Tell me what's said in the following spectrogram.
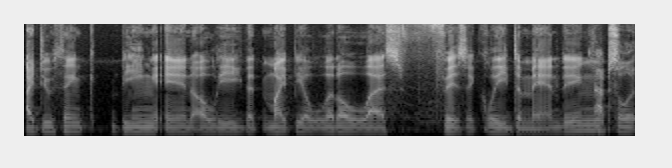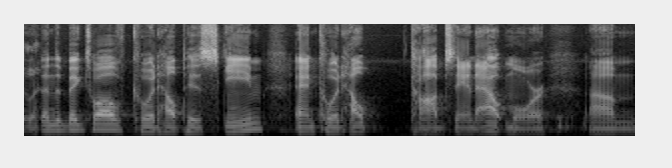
I do think being in a league that might be a little less physically demanding Absolutely. than the Big 12 could help his scheme and could help Cobb stand out more. Um,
